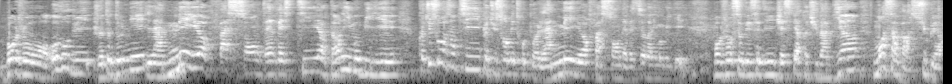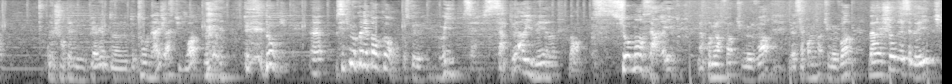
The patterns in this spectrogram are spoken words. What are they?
Bonjour, aujourd'hui je vais te donner la meilleure façon d'investir dans l'immobilier, que tu sois aux Antilles, que tu sois en métropole, la meilleure façon d'investir dans l'immobilier. Bonjour, c'est ODCD, j'espère que tu vas bien. Moi ça va, super. Je suis en pleine période de, tournage là, tu vois. Donc, euh, si tu ne me connais pas encore, parce que oui, ça, peut arriver, hein. sûrement ça arrive, la première fois que tu me vois, euh, c'est la première fois que tu me vois, ben, je suis Cédric,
